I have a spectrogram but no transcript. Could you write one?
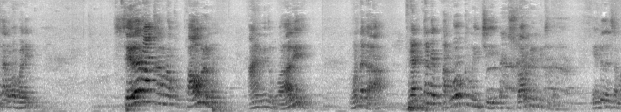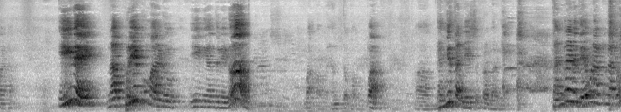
తెరవబడి శరీరాకారంలో ఒక పావురము ఆయన మీద వాలి ఉండగా వెంటనే పరలోకం నుంచి ఒక స్వరం వినిపించింది. ఏంటో తెలుసా మాట? ఈయనే నా ప్రియ కుమారుడు ఈయన అందు నేను అంత ఎంత గొప్ప ధన్యత అండి యేసుప్రభు తండ్రి అని దేవుడు అంటున్నాడు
